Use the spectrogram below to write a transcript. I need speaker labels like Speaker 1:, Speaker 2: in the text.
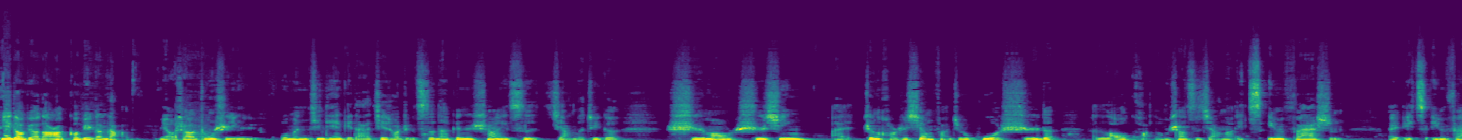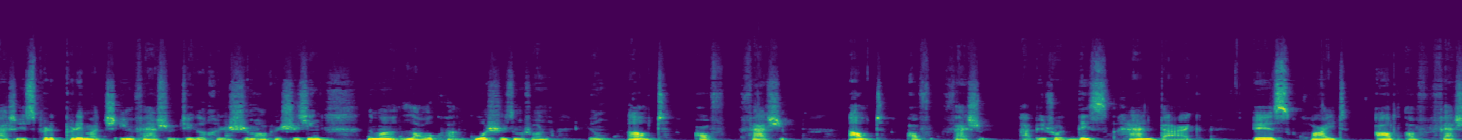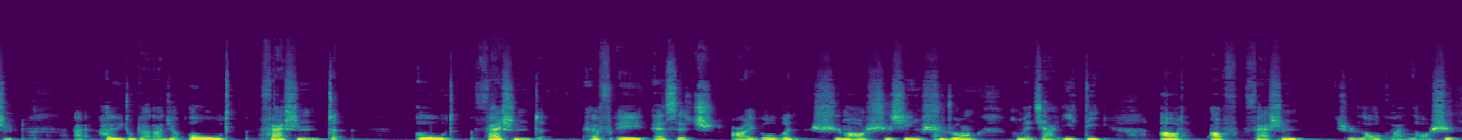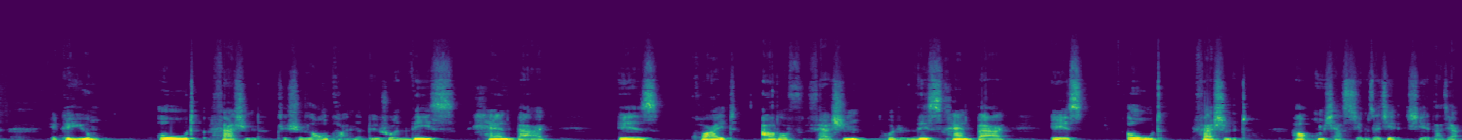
Speaker 1: 地道表达，告别尴尬，秒杀中式英语。我们今天给大家介绍这个词呢，跟上一次讲的这个时髦时兴，哎，正好是相反，就是过时的、老款我们上次讲了，it's in fashion，哎，it's in fashion，it's pretty pretty much in fashion，这个很时髦、很时兴。那么老款、过时怎么说呢？用 out of fashion，out of fashion 啊，比如说 this handbag is quite out of fashion。哎，还有一种表达叫 old fashioned，old fashioned，f a s h i o n，时髦、时兴、时装，后面加 e d，out of fashion 是老款、老式，也可以用 old fashioned，这是老款的。比如说，this handbag is quite out of fashion，或者 this handbag is old fashioned。好，我们下次节目再见，谢谢大家。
